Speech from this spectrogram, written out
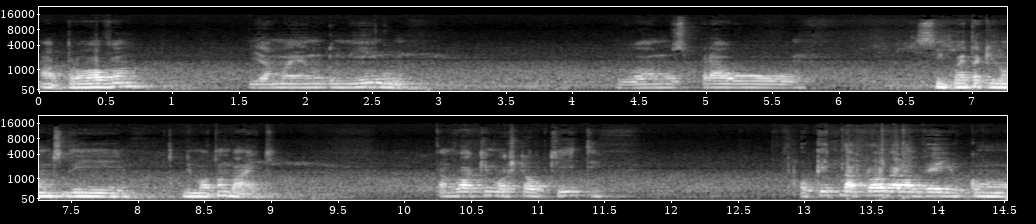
a prova e amanhã no domingo vamos para o 50 km de, de mountain bike. Então vou aqui mostrar o kit. O kit da prova ela veio com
